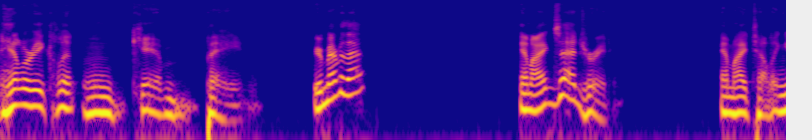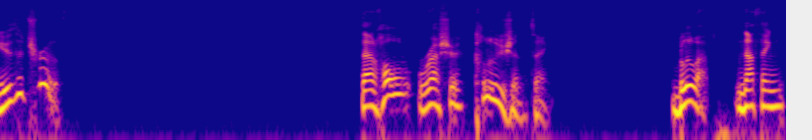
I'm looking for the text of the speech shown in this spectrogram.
Hillary Clinton campaign. You remember that? Am I exaggerating? Am I telling you the truth? That whole Russia collusion thing blew up. Nothing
